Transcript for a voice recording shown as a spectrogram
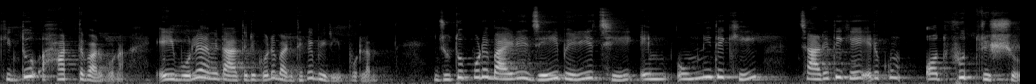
কিন্তু হাঁটতে পারব না। এই বলে আমি তাড়াতাড়ি করে বাড়ি থেকে বেরিয়ে পড়লাম। জুতো পরে বাইরে যেই বেরিয়েছি, এম, অমনি দেখি চারিদিকে এরকম অদ্ভুত দৃশ্য।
